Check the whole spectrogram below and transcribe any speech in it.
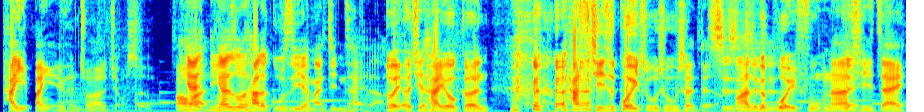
他也扮演一个很重要的角色。应该应该说他的故事也蛮精彩的啦。对，而且他又跟 他是其实是贵族出身的，是他是个贵妇。那他其实，在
